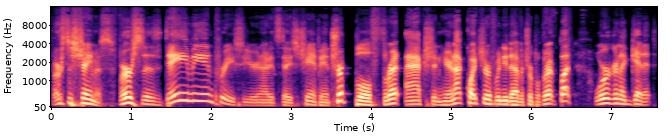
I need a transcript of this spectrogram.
versus Sheamus versus Damian Priest, your United States champion. Triple threat action here. Not quite sure if we need to have a triple threat, but we're gonna get it.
